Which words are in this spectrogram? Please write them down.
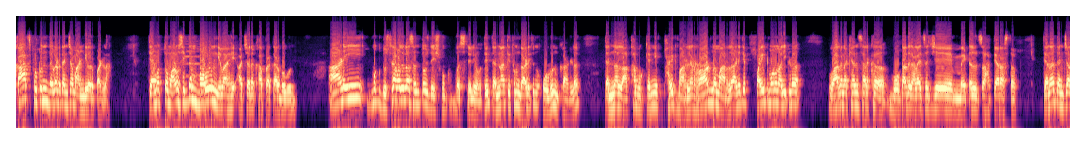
काच फुटून दगड त्यांच्या मांडीवर पडला. त्यामुळे तो माणूस एकदम बावरून गेला हे अचानक हा प्रकार बघून. आणि मग दुसऱ्या बाजूला संतोष देशमुख बसलेले होते. त्यांना तिथून गाडीतून ओढून काढलं. त्यांना लाथाबुक्क्यांनी फाईट मारल्या रॉडनं मारलं आणि ते फाईट म्हणून अलीकडं वाघनख्यांसारखं बोटात घालायचं जे मेटलचं हत्यार असतं त्यानं त्यांच्या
